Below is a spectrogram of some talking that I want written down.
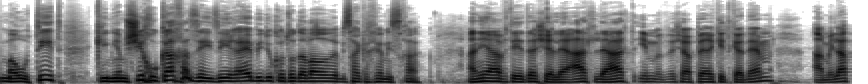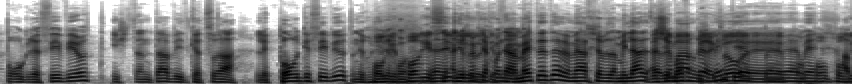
מהותית, כי אם ימשיכו ככה, זה זה ייראה בדיוק אותו דבר משחק אחרי משחק. אני אהבתי את זה שלאט לאט, עם זה שהפרק התקדם, המילה פרוגרסיביות השתנתה והתקצרה לפורגסיביות. אני חושב שאנחנו-. נאמץ את זה, ומעכשיו המילה... זה שם הפרק, לא, אה, אה, אה, פור- פורגסיביות.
